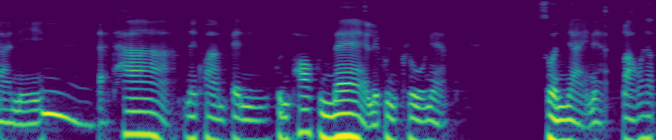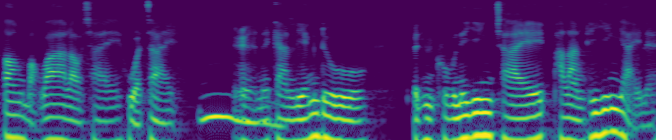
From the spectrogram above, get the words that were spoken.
ลานี้อืมแต่ถ้าในความเป็นคุณพ่อคุณแม่หรือคุณครูเนี่ยส่วนใหญ่เนี่ยเราก็จะต้องบอกว่าเราใช้หัวใจอืมเอ่อในการเลี้ยงดู เป็นคุณครูนี่ยิ่งใช้พลังที่ยิ่งใหญ่เลย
